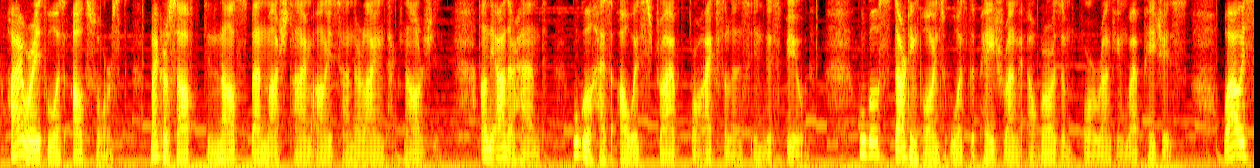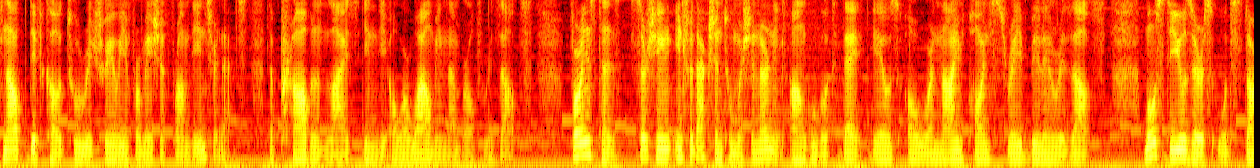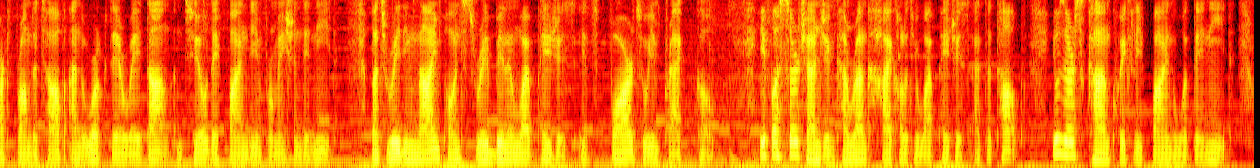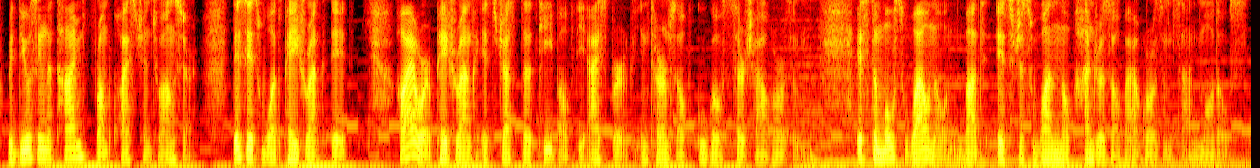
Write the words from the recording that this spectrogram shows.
However, it was outsourced. Microsoft did not spend much time on its underlying technology. On the other hand, Google has always strived for excellence in this field. Google's starting point was the PageRank algorithm for ranking web pages. While it's not difficult to retrieve information from the internet, the problem lies in the overwhelming number of results. For instance, searching Introduction to Machine Learning on Google today yields over 9.3 billion results. Most users would start from the top and work their way down until they find the information they need. But reading 9.3 billion web pages is far too impractical. If a search engine can rank high-quality web pages at the top, users can quickly find what they need, reducing the time from question to answer. This is what PageRank did. However, PageRank is just the tip of the iceberg in terms of Google's search algorithm. It's the most well-known, but it's just one of hundreds of algorithms and models.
